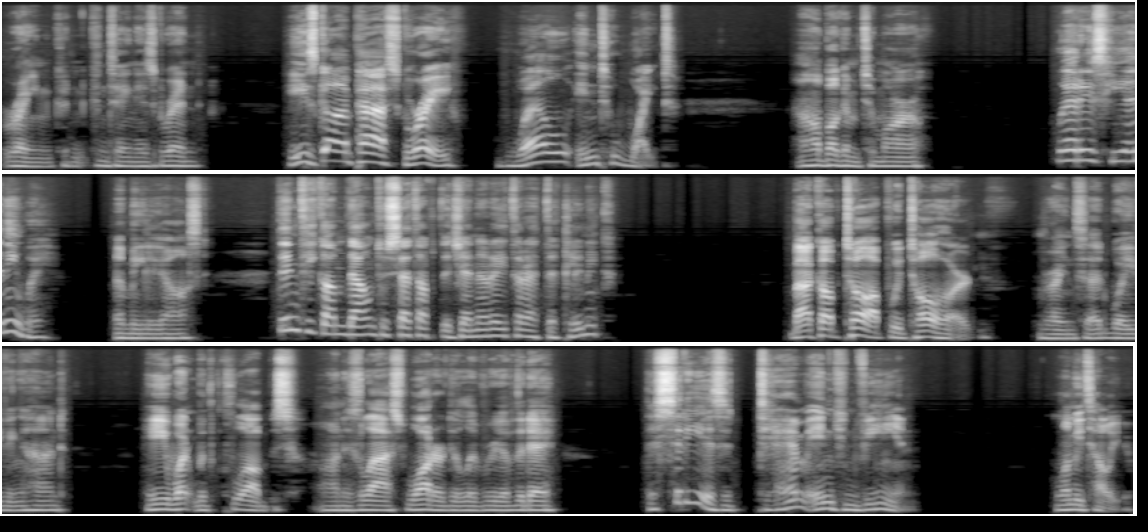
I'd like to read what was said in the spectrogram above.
Rain couldn't contain his grin. He's gone past grey, well into white. I'll bug him tomorrow. Where is he anyway? Amelia asked. Didn't he come down to set up the generator at the clinic? Back up top with Tallheart, Rain said, waving a hand. He went with clubs on his last water delivery of the day. The city is a damn inconvenient. Let me tell you.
